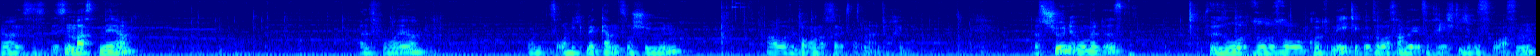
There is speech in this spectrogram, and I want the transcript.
Ja, es ist, ist ein Mast mehr als vorher. Und ist auch nicht mehr ganz so schön. Aber wir bauen das da jetzt erstmal einfach hin. Das Schöne im Moment ist, für so, so, so Kosmetik und sowas haben wir jetzt richtig Ressourcen,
